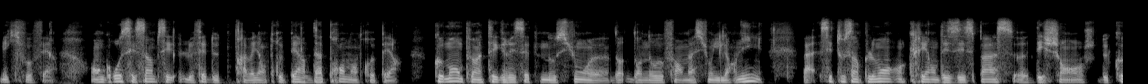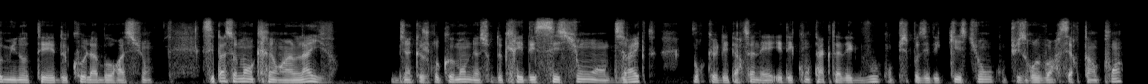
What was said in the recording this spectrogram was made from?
mais qu'il faut faire. En gros, c'est simple, c'est le fait de travailler entre pairs, d'apprendre entre pairs. Comment on peut intégrer cette notion euh, dans, nos formations e-learning? Bah, C'est tout simplement en créant des espaces euh, d'échange, de communauté, de collaboration. C'est pas seulement en créant un live, bien que je recommande bien sûr de créer des sessions en direct pour que les personnes aient, des contacts avec vous, qu'on puisse poser des questions, qu'on puisse revoir certains points.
